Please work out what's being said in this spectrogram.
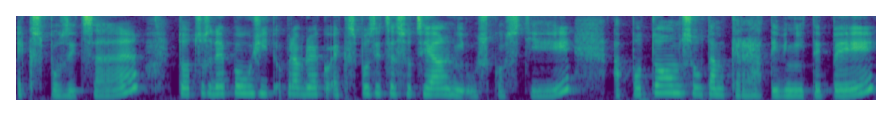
expozice, to, co jde použít opravdu jako expozice sociální úzkosti. A potom jsou tam kreativní typy,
